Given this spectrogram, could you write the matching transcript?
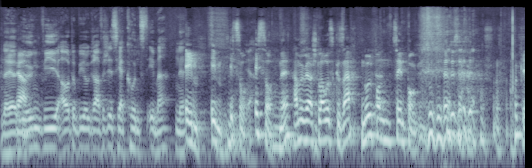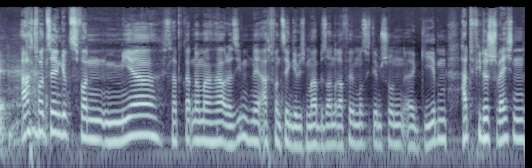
naja, Ja. irgendwie autobiografisch ist ja Kunst immer. Ne? Eben, eben, ist so, Ja. ist so. Ne? Haben wir wieder Schlaues gesagt? Null von zehn Punkten. okay. Acht von zehn gibt es von mir. Ich glaube gerade nochmal, ja, oder sieben? Nee, acht von zehn gebe ich mal. Besonderer Film muss ich dem schon äh, geben. Hat viele Schwächen.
